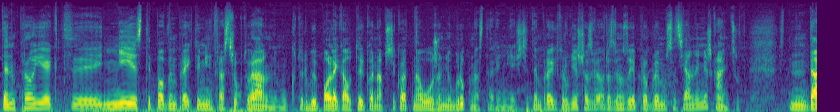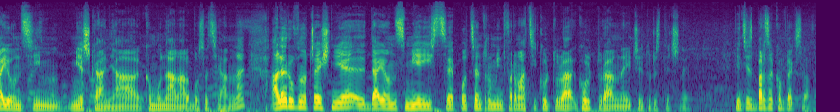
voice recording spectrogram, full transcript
Ten projekt y, nie jest typowym projektem infrastrukturalnym, który by polegał tylko na przykład na ułożeniu bruk na Starym Mieście. Ten projekt również rozwią- rozwiązuje problemy socjalne mieszkańców, dając im mieszkania komunalne albo socjalne, ale równocześnie y, dając miejsce po Centrum Informacji Kultura- Kulturalnej czy Turystycznej. Więc jest bardzo kompleksowy.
